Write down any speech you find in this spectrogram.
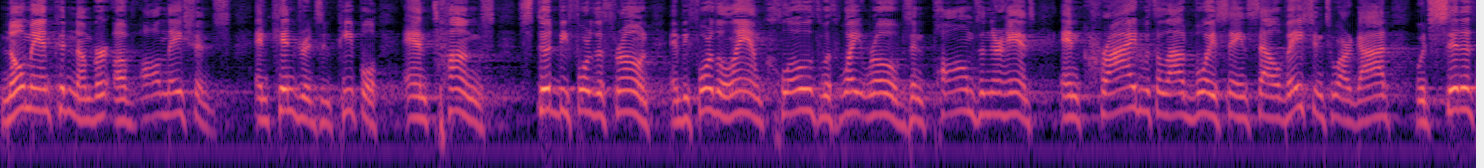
no man could number of all nations and kindreds and people and tongues stood before the throne and before the Lamb, clothed with white robes and palms in their hands, and cried with a loud voice, saying, Salvation to our God, which sitteth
